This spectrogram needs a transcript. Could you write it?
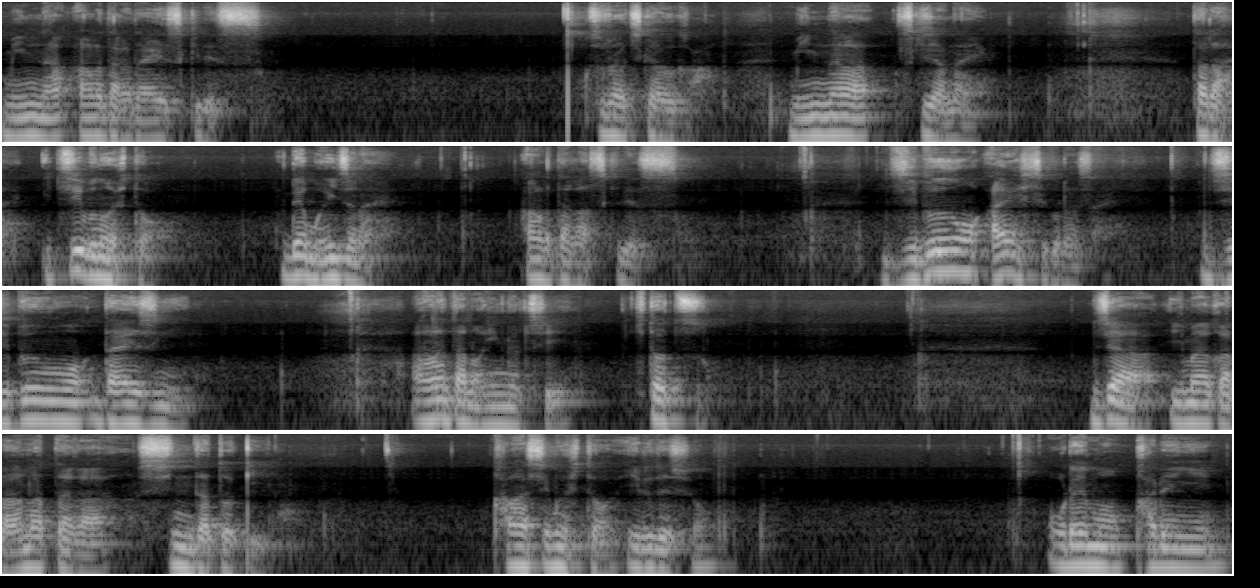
みんなあなたが大好きです。それは違うか。みんな好きじゃない。ただ一部の人でもいいじゃない。あなたが好きです。自分を愛してください。自分を大事に。あなたの命一つ。じゃあ今からあなたが死んだ時悲しむ人いるでしょ。俺も仮に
